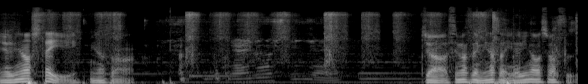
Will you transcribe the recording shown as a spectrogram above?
やり直したい？皆さん。じゃあ、すいません、皆さんやり直します。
